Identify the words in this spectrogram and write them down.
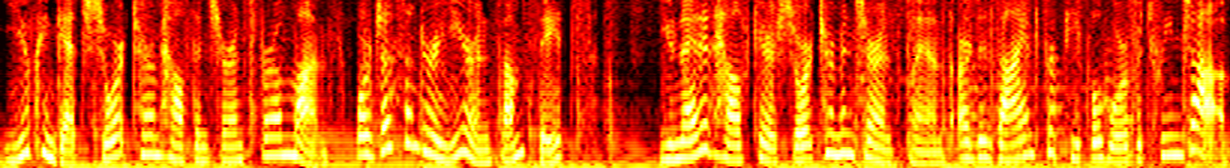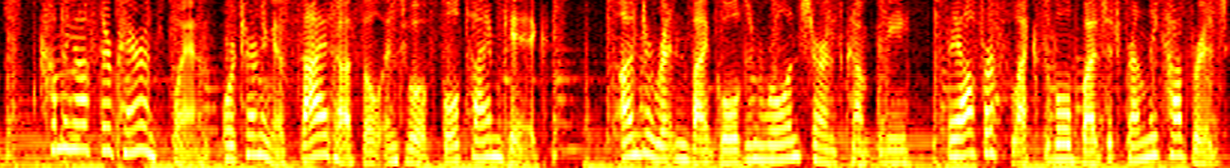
you can get short term health insurance for a month or just under a year in some states. United Healthcare short term insurance plans are designed for people who are between jobs, coming off their parents' plan, or turning a side hustle into a full time gig. Underwritten by Golden Rule Insurance Company, they offer flexible, budget friendly coverage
